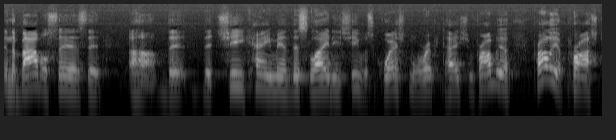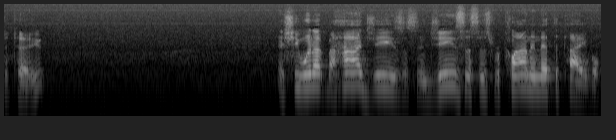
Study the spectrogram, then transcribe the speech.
And the Bible says that, uh, that, that she came in, this lady, she was questionable reputation, probably a, probably a prostitute. And she went up behind Jesus, and Jesus is reclining at the table.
